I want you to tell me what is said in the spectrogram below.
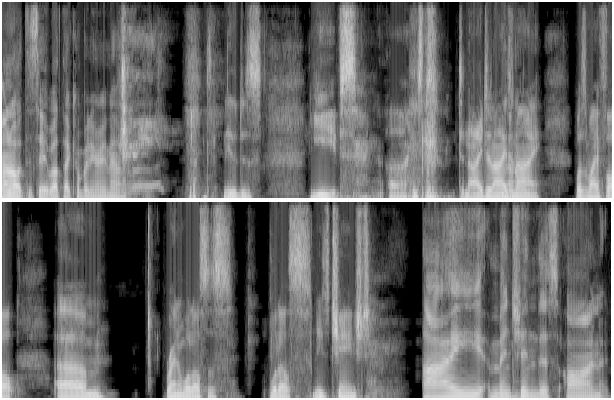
I don't know what to say about that company right now. Neither does Yves. Uh, he's deny, deny, No. deny. Wasn't my fault. Um, Ryan, what else is what else needs changed? I mentioned this on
